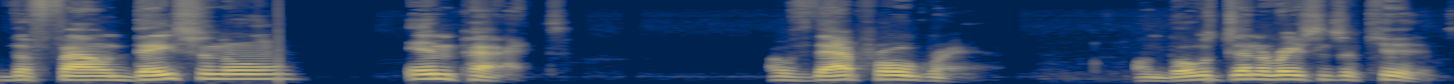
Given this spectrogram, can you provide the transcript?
the foundational impact of that program on those generations of kids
